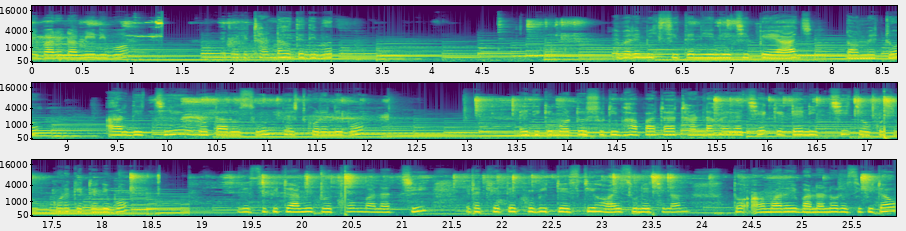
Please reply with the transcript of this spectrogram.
এবারে নামিয়ে নিব। এটাকে ঠান্ডা হতে দিব। এবারে মিক্সিতে নিয়ে নিয়েছি পেঁয়াজ, টমেটো, আর দিচ্ছি গোটা রসুন, পেস্ট করে নিব। এদিকে মটরশুঁটি ভাপাটা ঠান্ডা হয়ে গেছে, কেটে নিচ্ছি, চৌকো চৌকো করে কেটে নিব। রেসিপিটা আমি প্রথম বানাচ্ছি। এটা খেতে খুবই টেস্টি হয় শুনেছিলাম। তো আমার এই বানানো রেসিপিটাও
